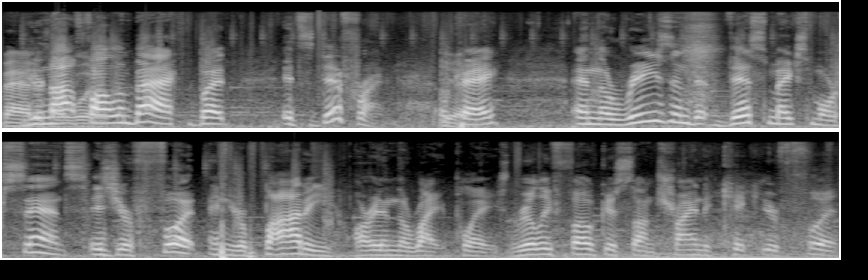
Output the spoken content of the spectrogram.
bad. You're not falling back, but it's different, okay? And the reason that this makes more sense is your foot and your body are in the right place. Really focus on trying to kick your foot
